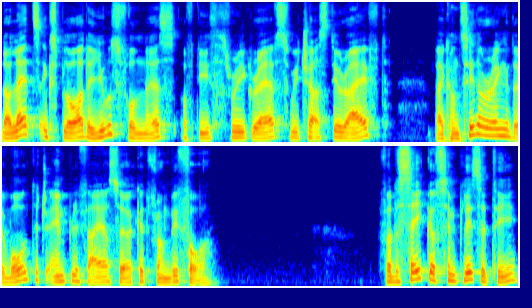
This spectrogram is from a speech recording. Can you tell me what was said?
Now let's explore the usefulness of these three graphs we just derived by considering the voltage amplifier circuit from before. For the sake of simplicity,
